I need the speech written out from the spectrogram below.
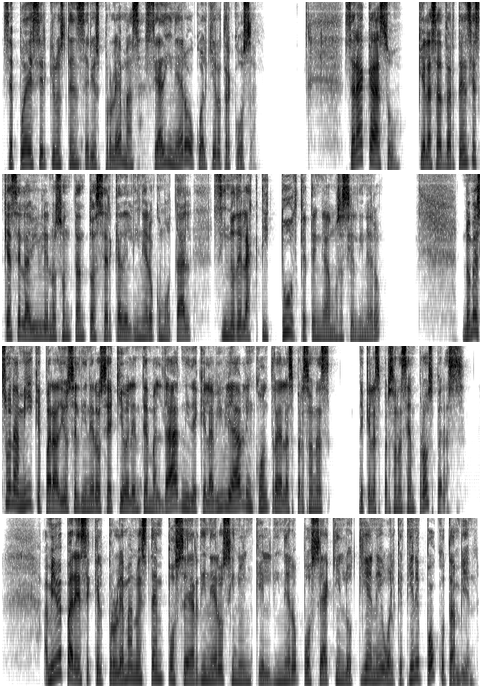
se puede decir que uno está en serios problemas, sea dinero o cualquier otra cosa. ¿Será acaso que las advertencias que hace la Biblia no son tanto acerca del dinero como tal, sino de la actitud que tengamos hacia el dinero? No me suena a mí que para Dios el dinero sea equivalente a maldad, ni de que la Biblia hable en contra de las personas, de que las personas sean prósperas. A mí me parece que el problema no está en poseer dinero, sino en que el dinero posea a quien lo tiene o al que tiene poco también.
